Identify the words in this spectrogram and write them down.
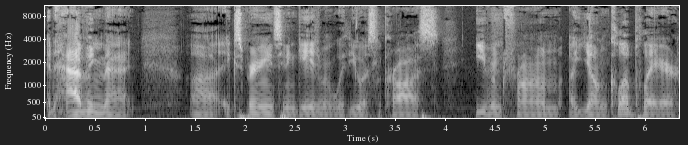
And having that uh, experience and engagement with U.S. lacrosse, even from a young club player,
